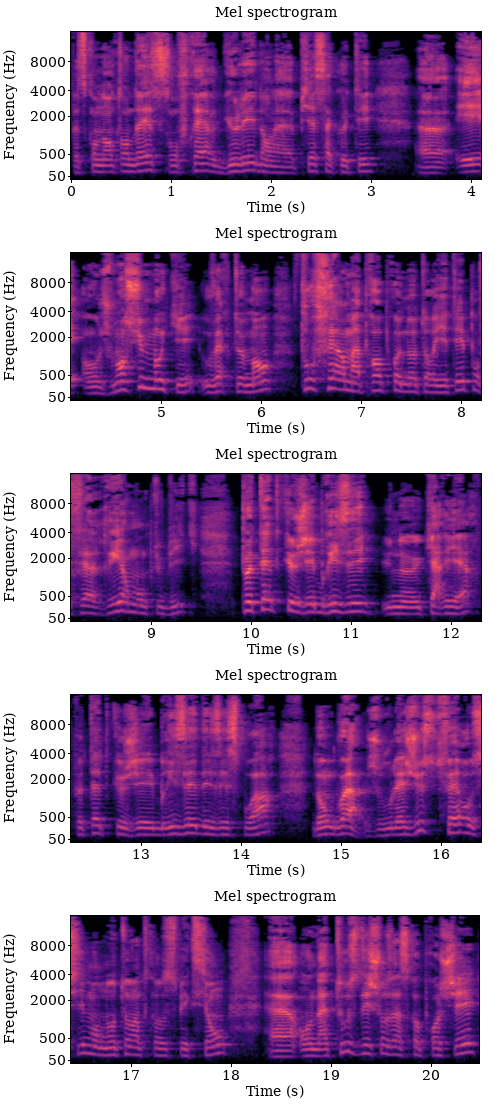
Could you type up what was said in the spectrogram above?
parce qu'on entendait son frère gueuler dans la pièce à côté euh, et je m'en suis moqué ouvertement pour faire ma propre notoriété, pour faire rire mon public. Peut-être que j'ai brisé une carrière, peut-être que j'ai brisé des espoirs. Donc voilà, je voulais juste faire aussi mon auto-introspection. Euh, on a tous des choses à se reprocher.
